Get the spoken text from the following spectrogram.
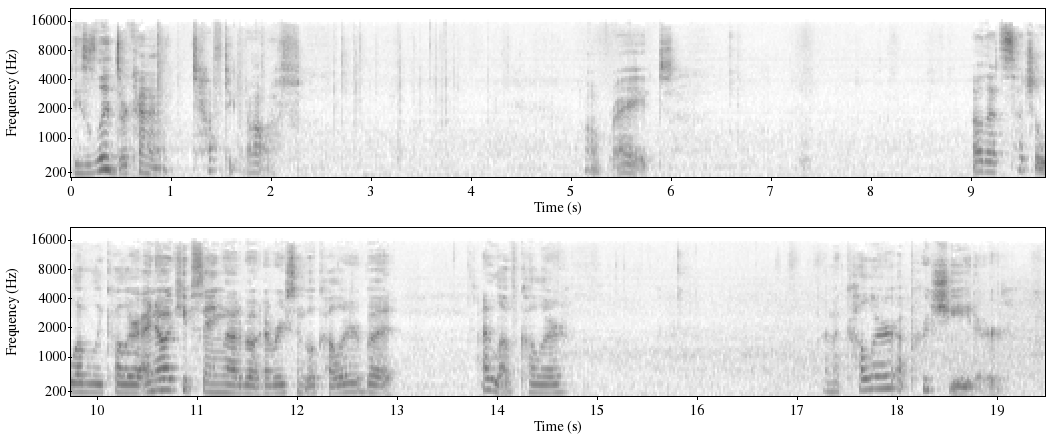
These lids are kind of tough to get off. All right. Oh, that's such a lovely color. I know I keep saying that about every single color, but I love color. I'm a color appreciator.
